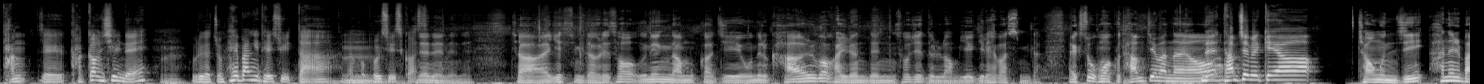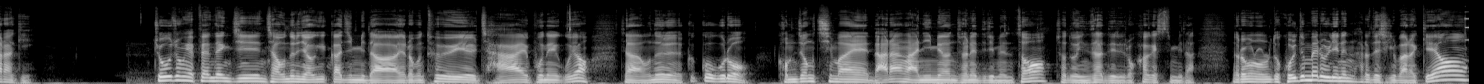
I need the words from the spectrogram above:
당 이제 가까운 시일 내에 음. 우리가 좀 해방이 될 수 있다라고 볼 수 있을 것 같습니다. 네네네네. 자, 알겠습니다. 그래서 은행나무까지 오늘은 가을과 관련된 소재들로 한번 얘기를 해봤습니다. 엑소 고맙고 다음 주에 만나요. 네, 다음 주에 뵐게요. 정은지 하늘바라기. 조우종의 FM대행진. 자, 오늘은 여기까지입니다. 여러분 토요일 잘 보내고요. 자, 오늘 끝곡으로 검정 치마의 나랑 아니면 전해드리면서 저도 인사드리도록 하겠습니다. 여러분 오늘도 골든벨 울리는 하루 되시길 바랄게요.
